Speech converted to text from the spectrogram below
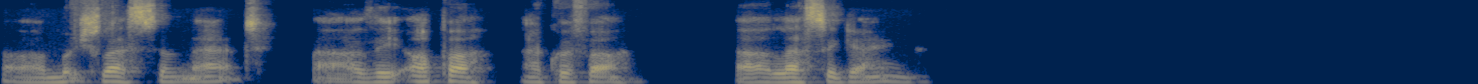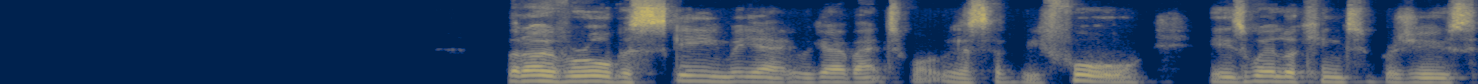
uh, much less than that. Uh, the upper aquifer, uh, less again. But overall, the scheme, yeah, we go back to what we said before, is we're looking to produce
